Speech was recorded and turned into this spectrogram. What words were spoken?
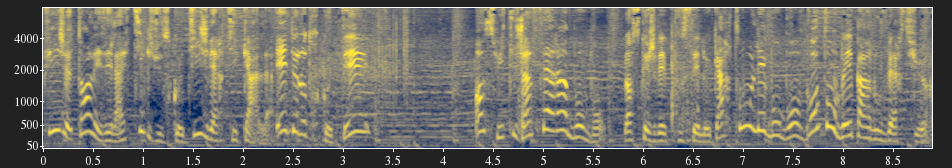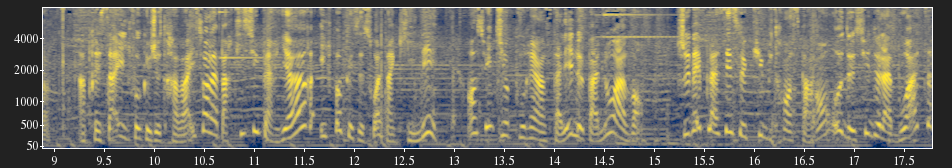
Puis je tends les élastiques jusqu'aux tiges verticales. Et de l'autre côté, Ensuite, j'insère un bonbon. Lorsque je vais pousser le carton, les bonbons vont tomber par l'ouverture. Après ça, il faut que je travaille sur la partie supérieure. Il faut que ce soit incliné. Ensuite, je pourrai installer le panneau avant. Je vais placer ce cube transparent au-dessus de la boîte,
